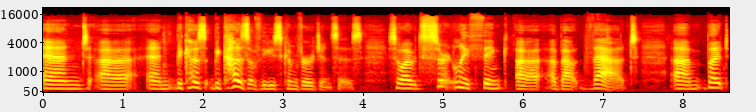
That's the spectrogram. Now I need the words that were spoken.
And uh, and because because of these convergences, so I would certainly think uh, about that. Um, but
